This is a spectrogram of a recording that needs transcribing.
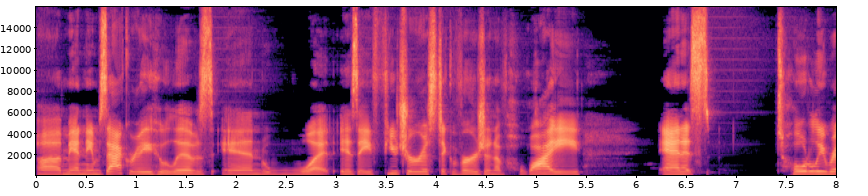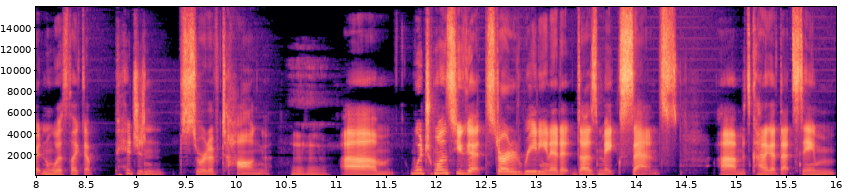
a man named Zachary who lives in what is a futuristic version of Hawaii. And it's totally written with like a pidgin sort of tongue, Mm-hmm. um, which once you get started reading it, it does make sense. Um, it's kind of got that same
